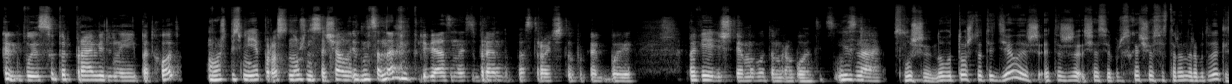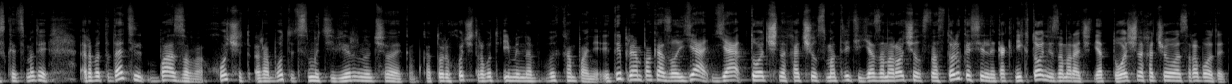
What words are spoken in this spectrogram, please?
как бы супер правильный подход. Может быть, мне просто нужно сначала эмоциональную привязанность к бренду построить, чтобы как бы поверить, что я могу там работать. Не знаю. Слушай, ну вот то, что ты делаешь, это же... Сейчас я просто хочу со стороны работодателя сказать, смотри, работодатель базово хочет работать с мотивированным человеком, который хочет работать именно в их компании. И ты прям показывал, я, я точно хочу, смотрите, я заморочилась настолько сильно, как никто не заморачивает. Я точно хочу у вас работать.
